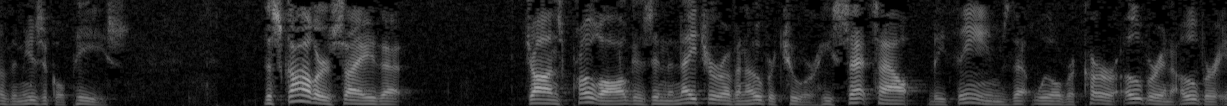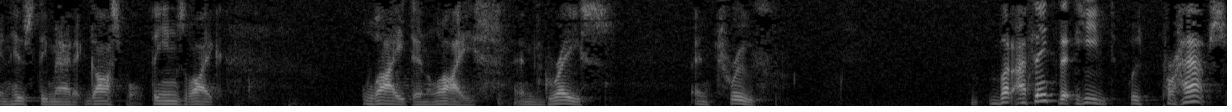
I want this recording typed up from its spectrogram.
of the musical piece. The scholars say that John's prologue is in the nature of an overture. He sets out the themes that will recur over and over in his thematic gospel. Themes like light and life and grace and truth but I think that he was perhaps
